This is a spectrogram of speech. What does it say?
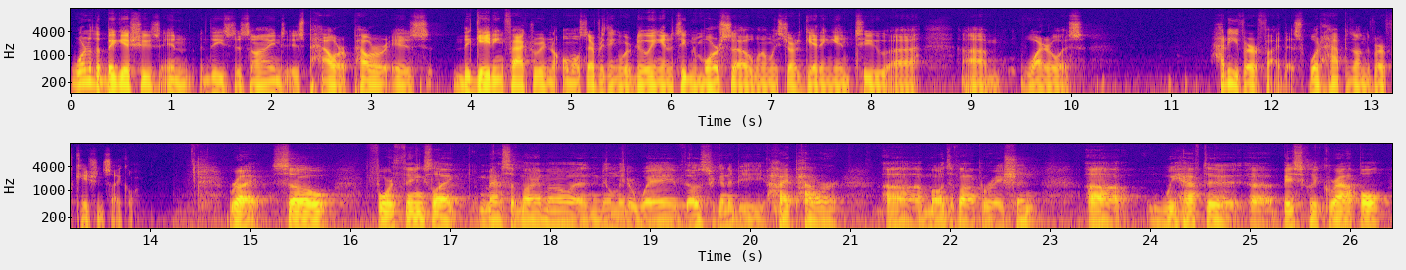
One of the big issues in these designs is power. Power is the gating factor in almost everything we're doing, and it's even more so when we start getting into uh, um, wireless. How do you verify this? What happens on the verification cycle? Right. So for things like massive MIMO and millimeter wave, those are going to be high power uh, modes of operation. Uh, we have to uh, basically grapple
